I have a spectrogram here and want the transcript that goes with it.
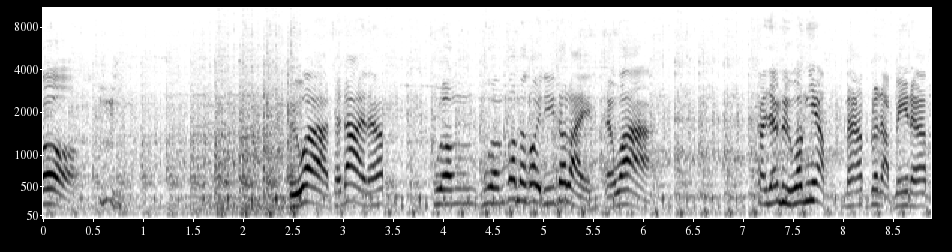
ก็ ถือว่าใช้ได้นะครับเฟืองเฟืองก็ไม่ค่อยดีเท่าไหร่ แต่ว่าก็ยังถือว่าเงียบนะครับ ระดับนี้นะครับ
